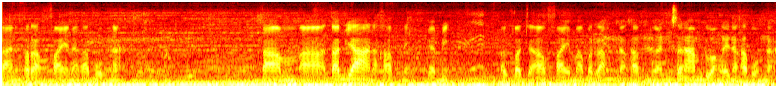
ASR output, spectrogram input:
การปรับไฟนะครับผมนะตามตามย่านะครับนี่แบบนี้แล้วก็จะเอาไฟมาประดับนะครับ เหมือนสนามหลวงเลยนะครับผมนะ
